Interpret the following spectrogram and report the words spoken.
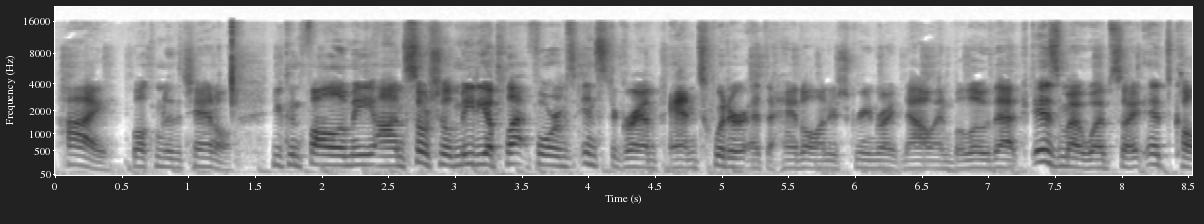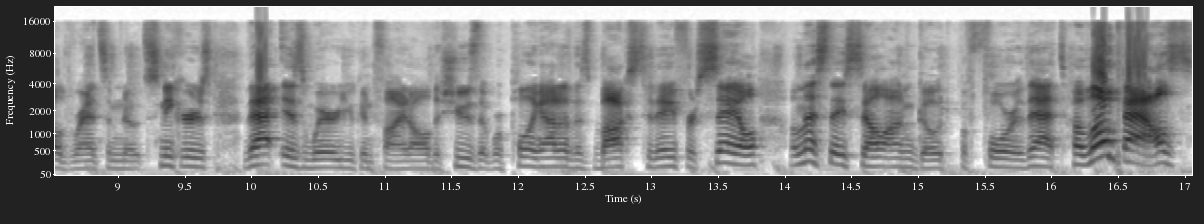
Hi, welcome to the channel. You can follow me on social media platforms, Instagram and Twitter at the handle on your screen right now. And below that is my website. It's called Ransom Note Sneakers. That is where you can find all the shoes that we're pulling out of this box today for sale, unless they sell on GOAT before that. Hello, pals!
